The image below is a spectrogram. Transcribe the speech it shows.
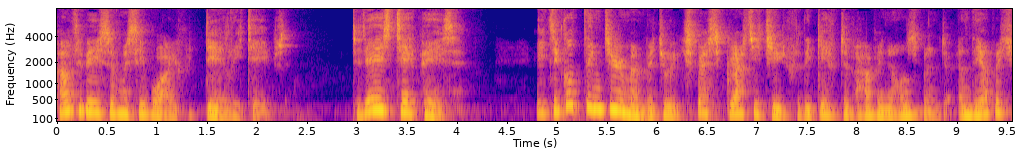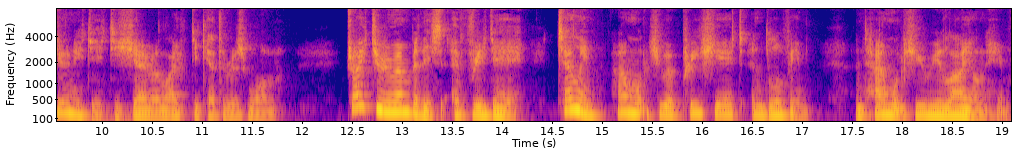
How to be a submissive wife daily tips. Today's tip is it's a good thing to remember to express gratitude for the gift of having a husband and the opportunity to share a life together as one. Try to remember this every day. Tell him how much you appreciate and love him and how much you rely on him.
